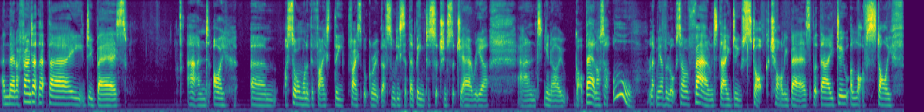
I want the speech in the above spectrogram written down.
And then I found out that they do bears, and I um, I saw on one of the face the Facebook group that somebody said they'd been to such and such area, and you know got a bear, and I was like, oh, let me have a look. So I've found they do stock Charlie Bears, but they do a lot of Steiff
